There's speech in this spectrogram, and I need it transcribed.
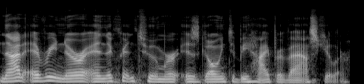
not every neuroendocrine tumor is going to be hypervascular.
